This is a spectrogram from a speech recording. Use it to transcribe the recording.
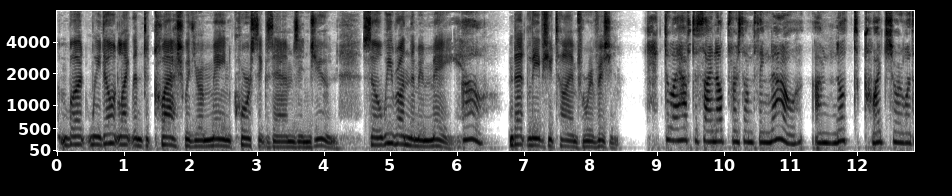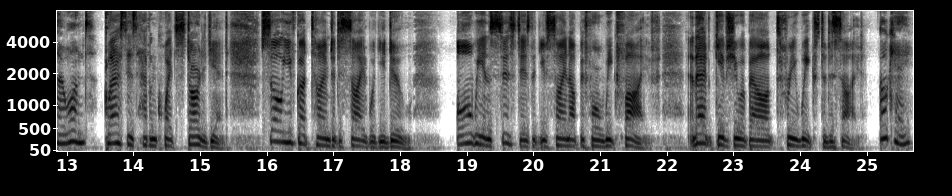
but we don't like them to clash with your main course exams in June, so we run them in May. Oh. That leaves you time for revision. Do I have to sign up for something now? I'm not quite sure what I want. Classes haven't quite started yet, so you've got time to decide what you do. All we insist is that you sign up before week five. That gives you about three weeks to decide. Okay.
